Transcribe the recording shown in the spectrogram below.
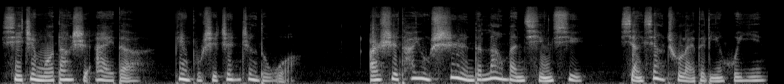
徐志摩当时爱的并不是真正的我，而是他用诗人的浪漫情绪想象出来的林徽因。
